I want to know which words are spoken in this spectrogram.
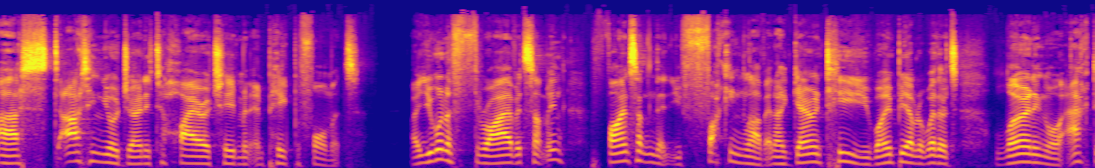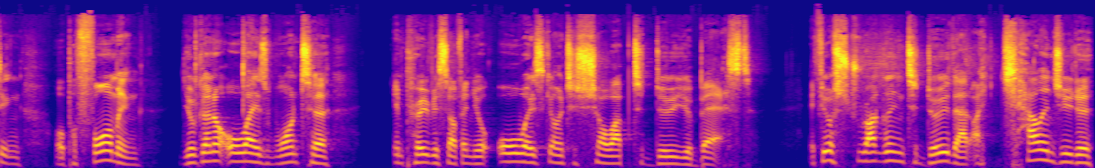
are starting your journey to higher achievement and peak performance. Right? You want to thrive at something, find something that you fucking love. And I guarantee you, you won't be able to, whether it's learning or acting or performing, you're going to always want to improve yourself and you're always going to show up to do your best. If you're struggling to do that, I challenge you to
